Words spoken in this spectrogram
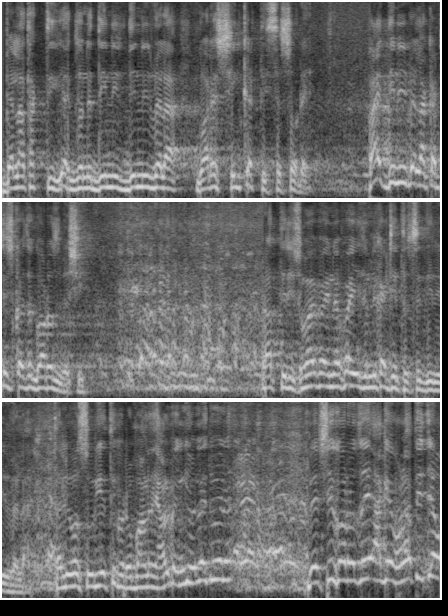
বেলা থাকতে, একজনের দিনের দিনের বেলা ঘরের কাটতেছে, সরে। ভাই, দিনের বেলা কাটিস কত গরজ বেশি? রাত্রি সময় পাই না পাই, এই জন্য কাটিয়ে হচ্ছে দিনের বেলা। তাহলে ও সুরিয়তে পারো ভালো আল ভেঙে ফেলে দেবে না। বেশি খরচ আগে ভরাতে যাও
